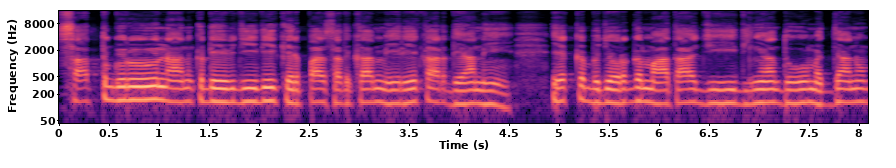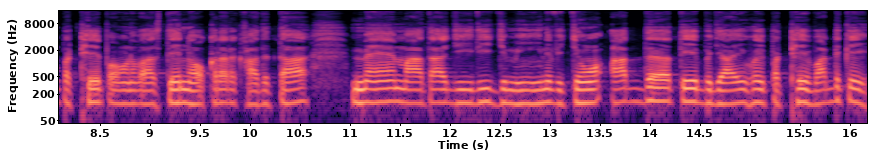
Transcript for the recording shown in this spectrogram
ਸਤਿਗੁਰੂ ਨਾਨਕ ਦੇਵ ਜੀ ਦੀ ਕਿਰਪਾ ਸਦਕਾ ਮੇਰੇ ਘਰਦਿਆਂ ਨੇ ਇੱਕ ਬਜ਼ੁਰਗ ਮਾਤਾ ਜੀ ਦੀਆਂ ਦੋ ਮੱਝਾਂ ਨੂੰ ਪੱਠੇ ਪਾਉਣ ਵਾਸਤੇ ਨੌਕਰ ਰਖਾ ਦਿੱਤਾ। ਮੈਂ ਮਾਤਾ ਜੀ ਦੀ ਜ਼ਮੀਨ ਵਿੱਚੋਂ ਅੱਧ ਤੇ ਬਜਾਏ ਹੋਏ ਪੱਠੇ ਵੱਢ ਕੇ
